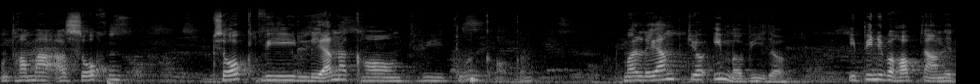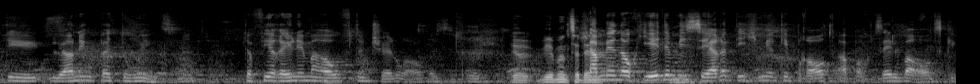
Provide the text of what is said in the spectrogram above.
und haben mir auch Sachen gesagt, wie ich lernen kann und wie ich tun kann. Man lernt ja immer wieder. Ich bin überhaupt auch nicht die Learning by Doing. Nicht? Dafür renne ich mir oft den Schädel auf. Ja, wir haben uns ja Ich habe mir noch jede Misere, die ich mir gebraut habe, auch selber ausge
